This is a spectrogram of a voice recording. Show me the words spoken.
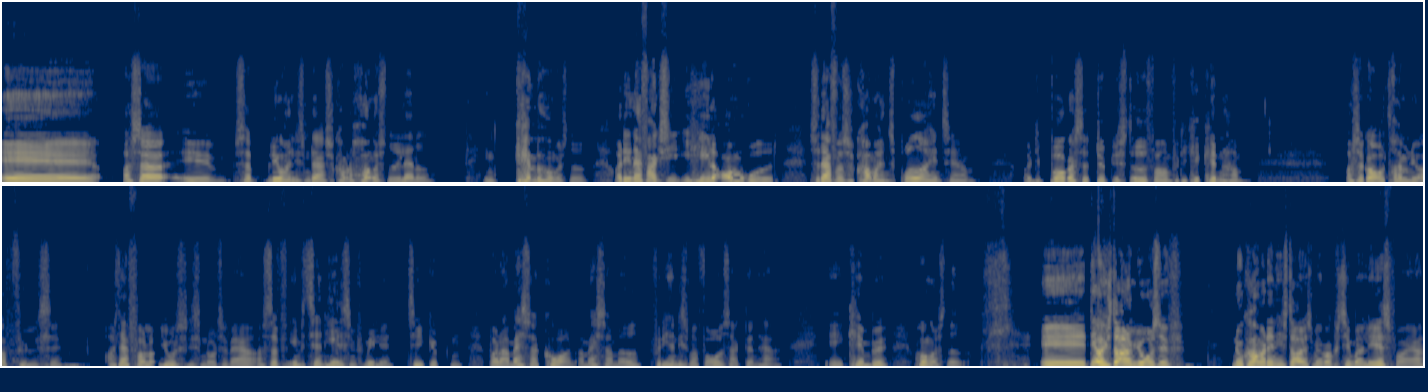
Øh, og så, øh, så lever han ligesom der. Så kommer der hungersnød i landet. En kæmpe hungersnød. Og den er faktisk i, i hele området. Så derfor så kommer hans brødre hen til ham. Og de bukker sig dybt i stødet for ham, for de kan ikke kende ham. Og så går drømmen i opfyldelse. Og der får Josef ligesom lov til at være. Og så inviterer han hele sin familie til Ægypten, hvor der er masser af korn og masser af mad, fordi han ligesom har forudsagt den her øh, kæmpe hungersnød. Øh, det var historien om Josef. Nu kommer den historie, som jeg godt kunne tænke mig at læse for jer.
